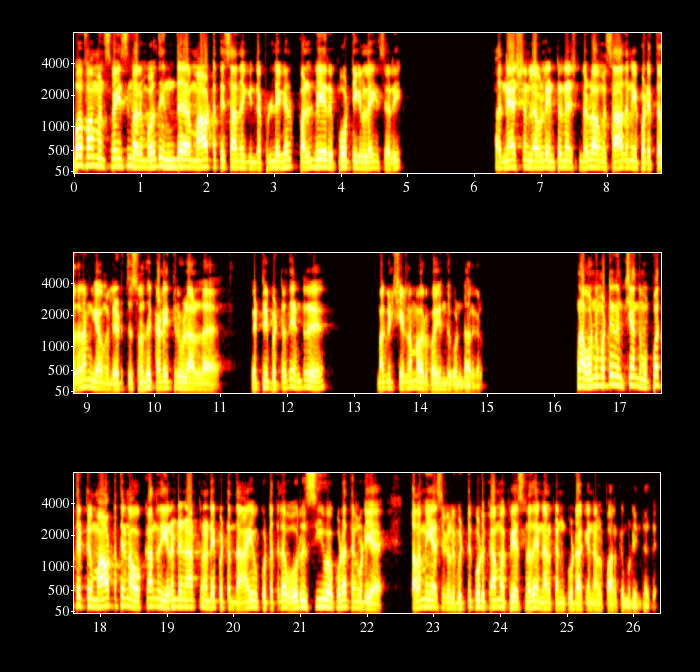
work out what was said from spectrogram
பெர்ஃபார்மன்ஸ் வைஸ்ன்னு வரும்பொழுது இந்த மாவட்டத்தை சார்ந்திருக்கின்ற பிள்ளைகள் பல்வேறு போட்டிகள்லையும் சரி அது நேஷனல் லெவலில் இன்டர்நேஷ்னல் லெவலில் அவங்க சாதனை படைத்ததெல்லாம் இங்கே அவங்க எடுத்து சொன்னது. கடை திருவிழாவில் வெற்றி பெற்றது என்று மகிழ்ச்சியெல்லாம் அவர் பகிர்ந்து கொண்டார்கள். ஆனால் ஒன்று மட்டும் இருந்துச்சு. அந்த முப்பத்தெட்டு மாவட்டத்தில் நான் உட்கார்ந்தது இரண்டு நாட்கள் நடைபெற்ற அந்த ஆய்வுக் கூட்டத்தில் ஒரு சிஓ கூட தங்களுடைய தலைமை ஆசிரியர்களை விட்டு கொடுக்காம பேசினதை என்னால் கண்கூடாக என்னால் பார்க்க முடிந்தது.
